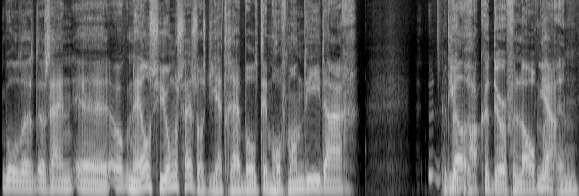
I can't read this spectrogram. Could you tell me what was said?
er, er zijn eh, ook Nederlandse jongens, hè, zoals Jet Rebel, Tim Hofman, die daar Die Wel- op hakken durven lopen Ja. en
